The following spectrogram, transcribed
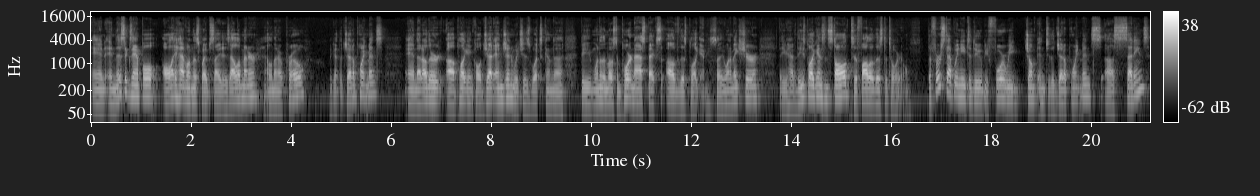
And in this example, all I have on this website is Elementor, Elementor Pro. We got the Jet appointments, and that other uh, plugin called Jet Engine, which is what's going to be one of the most important aspects of this plugin. So you want to make sure that you have these plugins installed to follow this tutorial. The first step we need to do before we jump into the Jet Appointments uh, settings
